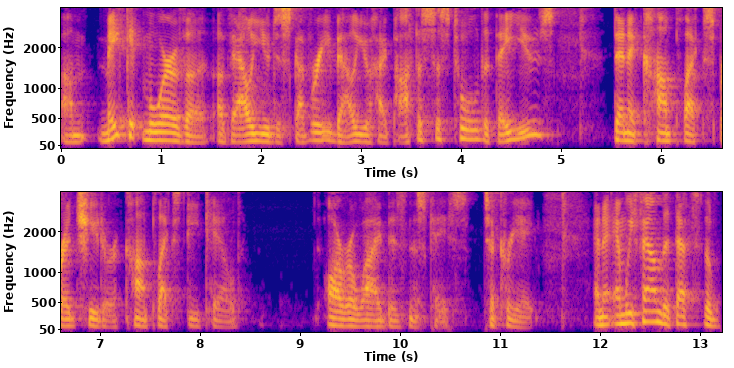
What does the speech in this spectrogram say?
Um, make it more of a, a value discovery, value hypothesis tool that they use than a complex spreadsheet or a complex detailed ROI business case to create. And, and we found that that's the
